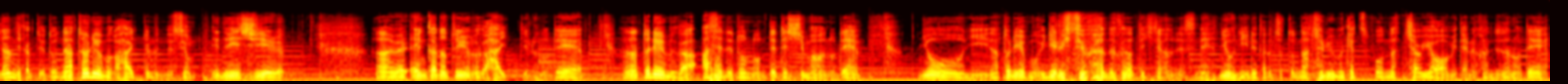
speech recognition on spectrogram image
なんでかっていうと、ナトリウムが入ってるんですよ。NaCl。あいわゆる塩化ナトリウムが入ってるので、ナトリウムが汗でどんどん出てしまうので、尿にナトリウムを入れる必要がなくなってきちゃうんですね。尿に入れたらちょっとナトリウム欠乏になっちゃうよ、みたいな感じなので、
